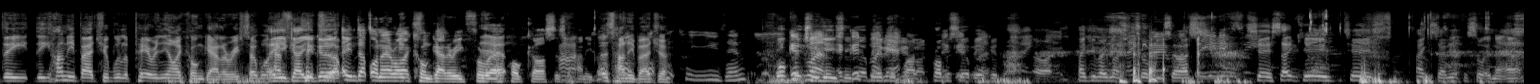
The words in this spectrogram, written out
The the honey badger will appear in the icon gallery. So we'll there you go. You're going to end up on our icon gallery for Yeah. our podcast as a Honey Badger. as honey badger. What picture are you using? What A good picture are you using? good It'll be a good yeah. one. Promise A it'll be a good good one. All right. Thank you very much for talking to us. Cheers. Thank you. Cheers. Thanks, Elliot, for sorting that out.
